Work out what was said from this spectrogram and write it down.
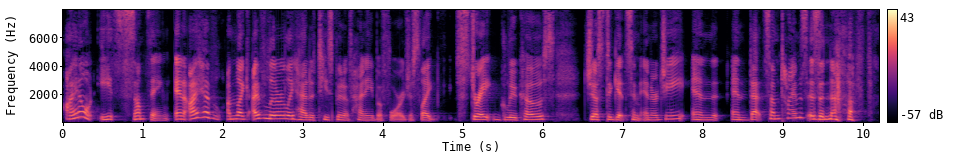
I don't eat something. And I have, I'm like, I've literally had a teaspoon of honey before, just like straight glucose just to get some energy. And, and that sometimes is enough.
